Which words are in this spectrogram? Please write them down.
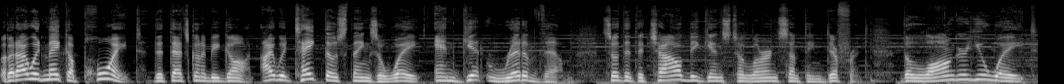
but I would make a point that that's going to be gone. I would take those things away and get rid of them so that the child begins to learn something different. The longer you wait,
